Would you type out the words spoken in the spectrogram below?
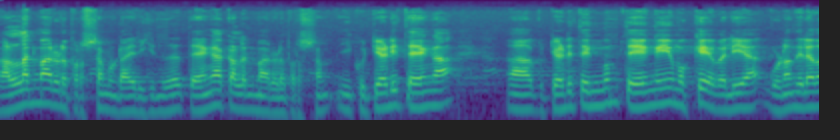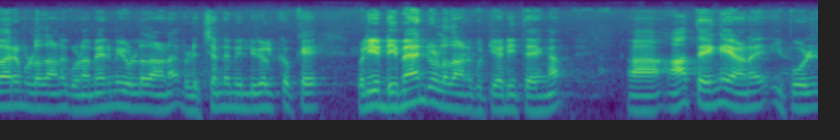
കള്ളന്മാരുടെ പ്രശ്നം ഉണ്ടായിരിക്കുന്നത് തേങ്ങാ കള്ളന്മാരുടെ പ്രശ്നം. ഈ കുറ്റ്യാടി തേങ്ങ കുറ്റിയാടി തെങ്ങും തേങ്ങയും ഒക്കെ വലിയ ഗുണനിലവാരമുള്ളതാണ് ഗുണമേന്മയുള്ളതാണ് വെളിച്ചെണ്ണ മില്ലുകൾക്കൊക്കെ വലിയ ഡിമാൻഡ് ഉള്ളതാണ് കുറ്റ്യാടി തേങ്ങ. ആ, തേങ്ങയാണ് ഇപ്പോൾ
